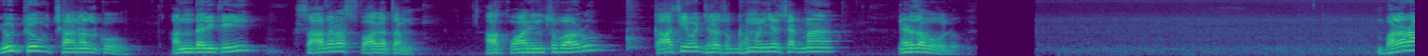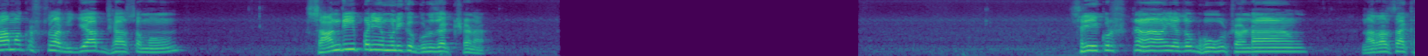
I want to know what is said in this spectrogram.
యూట్యూబ్ ఛానల్కు అందరికీ సాదర స్వాగతం. ఆహ్వానించువారు కాశీవజ్జల సుబ్రహ్మణ్య శర్మ నిడదవోలు. బలరామకృష్ణుల విద్యాభ్యాసము సాందీపనీయమునికి గురుదక్షిణ. శ్రీకృష్ణ యదుభూషణ నరసఖ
